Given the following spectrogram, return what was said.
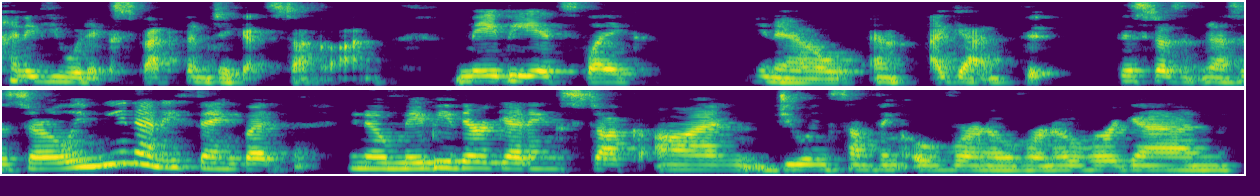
kind of you would expect them to get stuck on. Maybe it's like, you know, and again, th- this doesn't necessarily mean anything, but you know, maybe they're getting stuck on doing something over and over and over again.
